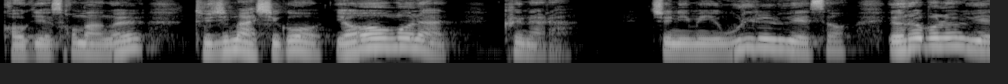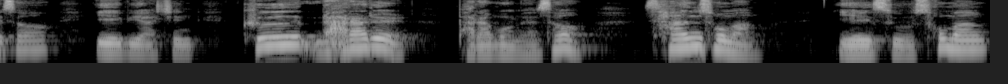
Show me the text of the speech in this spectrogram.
거기에 소망을 두지 마시고 영원한 그 나라, 주님이 우리를 위해서, 여러분을 위해서 예비하신 그 나라를 바라보면서 산 소망, 예수 소망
